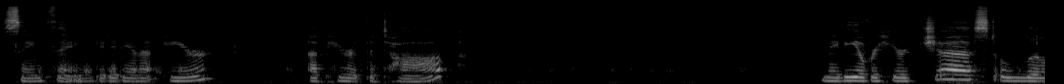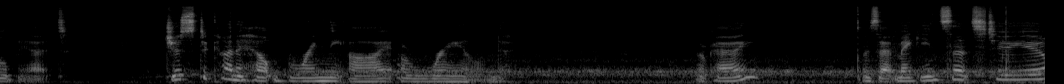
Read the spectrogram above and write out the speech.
Same thing, get it in up here, up here at the top. Maybe over here just a little bit, just to kind of help bring the eye around. Okay? Is that making sense to you?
